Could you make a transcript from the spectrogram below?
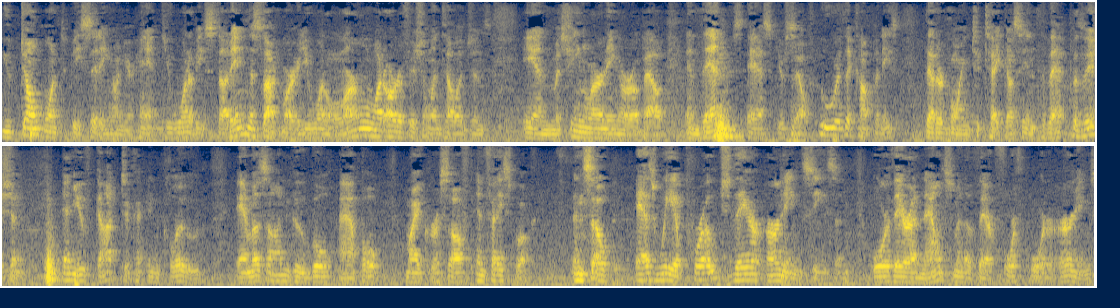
You don't want to be sitting on your hands. You want to be studying the stock market. You want to learn what artificial intelligence and machine learning are about, and then ask yourself, who are the companies that are going to take us into that position? And you've got to include Amazon, Google, Apple, Microsoft, and Facebook. And so, as we approach their earnings season or their announcement of their fourth quarter earnings,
